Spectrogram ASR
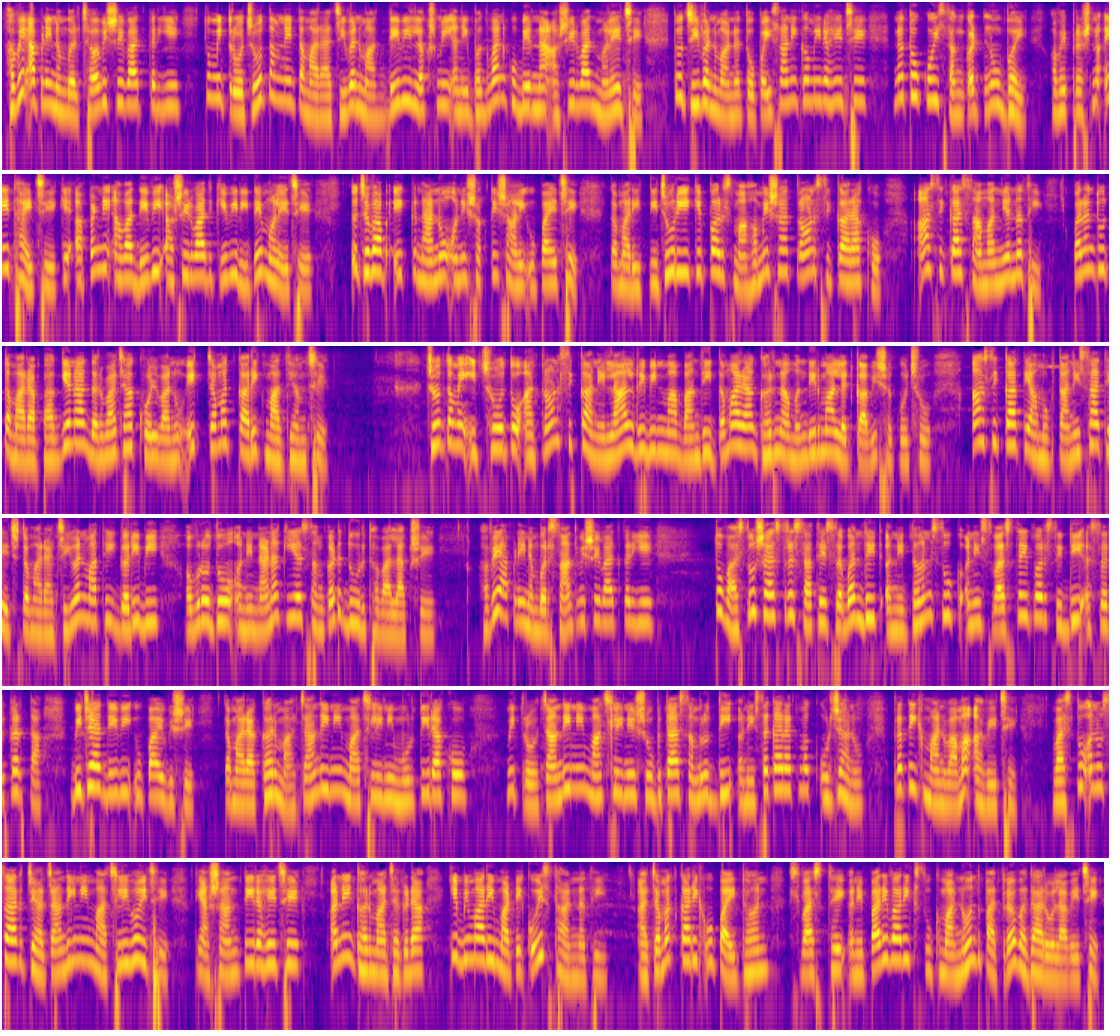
હવે આપણે નંબર છ વિશે વાત કરીએ. તો મિત્રો, જો તમને તમારા જીવનમાં દેવી, લક્ષ્મી અને ભગવાન કુબેરના આશીર્વાદ મળે છે, તો જીવનમાં ન તો પૈસાની કમી રહે છે, ન તો કોઈ સંકટનો ભય. હવે પ્રશ્ન એ થાય છે કે આપણને આવા દેવી આશીર્વાદ કેવી રીતે મળે છે? તો જવાબ એક નાનો અને શક્તિશાળી ઉપાય છે. તમારી તિજોરી કે પર્સમાં હંમેશા ત્રણ સિક્કા રાખો. આ સિક્કા સામાન્ય નથી, પરંતુ તમારા ભાગ્યના દરવાજા ખોલવાનું એક ચમત્કારિક માધ્યમ છે. જો તમે ઈચ્છો તો આ ત્રણ સિક્કાને લાલ રિબિનમાં બાંધી તમારા ઘરના મંદિરમાં લટકાવી શકો છો. આ સિક્કા ત્યાં મૂકતાની સાથે જ તમારા જીવનમાંથી ગરીબી, અવરોધો અને નાણાકીય સંકટ દૂર થવા લાગશે. હવે આપણે નંબર સાત વિશે વાત કરીએ, તો વાસ્તુશાસ્ત્ર સાથે સંબંધિત અને ધન, સુખ અને સ્વાસ્થ્ય પર સીધી અસર કરતા બીજા દેવી ઉપાય વિશે. તમારા ઘરમાં ચાંદીની માછલીની મૂર્તિ રાખો. મિત્રો, ચાંદીની માછલીને શુભતા, સમૃદ્ધિ અને સકારાત્મક ઉર્જાનું પ્રતીક માનવામાં આવે છે. વાસ્તુ અનુસાર જ્યાં ચાંદીની માછલી હોય છે, ત્યાં શાંતિ રહે છે અને ઘરમાં ઝઘડા કે બીમારી માટે કોઈ સ્થાન નથી. આ ચમત્કારિક ઉપાય ધન, સ્વાસ્થ્ય અને પારિવારિક સુખમાં નોંધપાત્ર વધારો લાવે છે.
